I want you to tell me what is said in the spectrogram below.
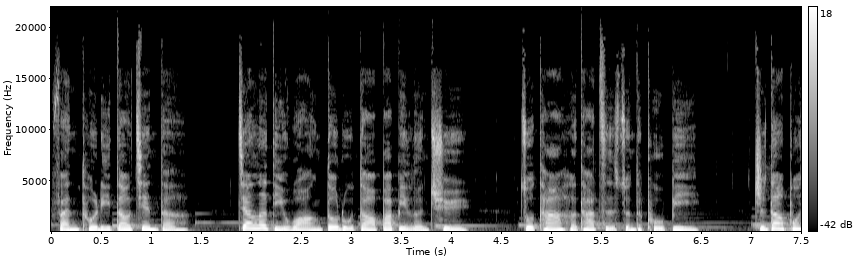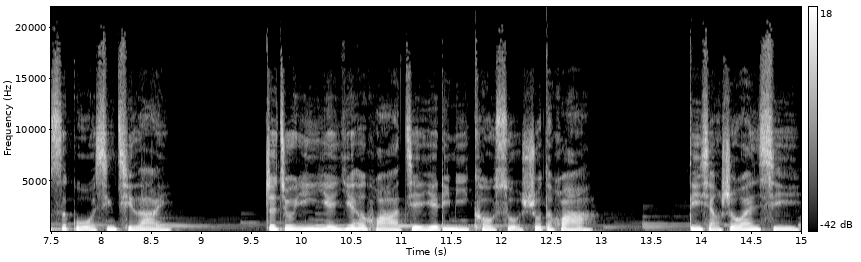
凡脱离刀剑的，迦勒底王都掳到巴比伦去。做他和他子孙的仆婢，直到波斯国兴起来。这就应验耶和华借耶利米口所说的话：地享受安息，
